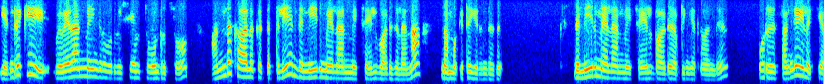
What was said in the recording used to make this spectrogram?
என்றைக்கு வேளாண்மைங்கிற ஒரு விஷயம் தோன்றுச்சோ அந்த காலகட்டத்திலேயே இந்த நீர் மேலாண்மை செயல்பாடுகள் எல்லாம் நம்ம கிட்ட இருந்தது. இந்த நீர் மேலாண்மை செயல்பாடு அப்படிங்கிறது வந்து ஒரு சங்க இலக்கிய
